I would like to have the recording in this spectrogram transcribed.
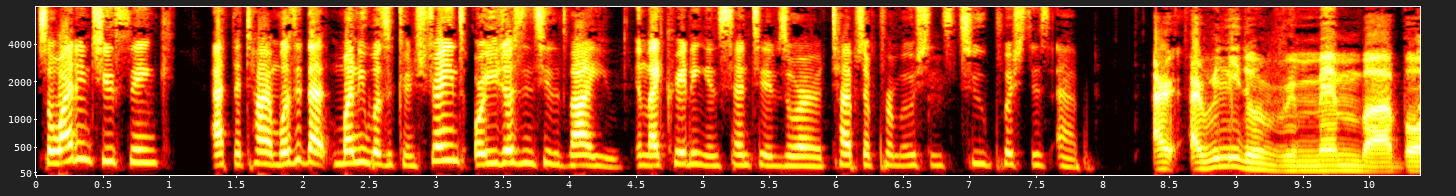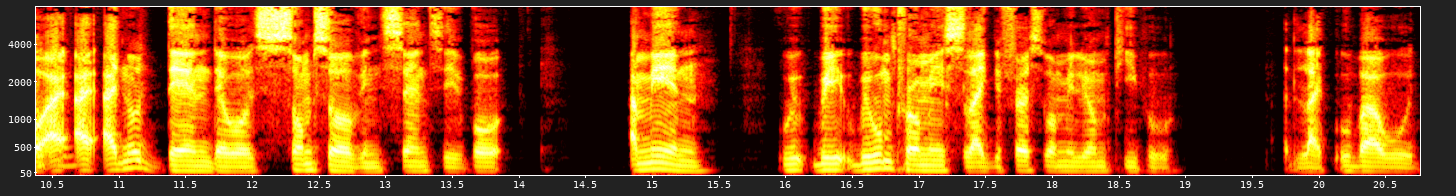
So why didn't you think? At the time, was it that money was a constraint, or you just didn't see the value in like creating incentives or types of promotions to push this app? I, I really don't remember, but Okay. I, I, I know then there was some sort of incentive, but I mean, we, we, we won't promise like the first one million people like Uber would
